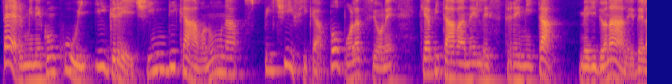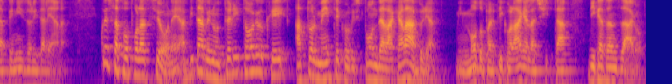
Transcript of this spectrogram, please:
termine con cui i greci indicavano una specifica popolazione che abitava nell'estremità meridionale della penisola italiana. Questa popolazione abitava in un territorio che attualmente corrisponde alla Calabria, in modo particolare alla città di Catanzaro.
